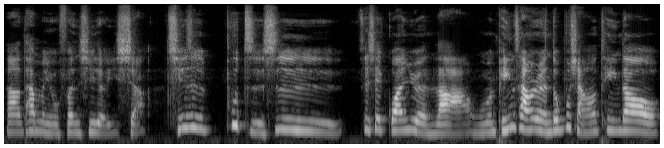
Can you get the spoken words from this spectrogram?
那他们有分析了一下，其实不只是这些官员啦，我们平常人都不想要听到。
